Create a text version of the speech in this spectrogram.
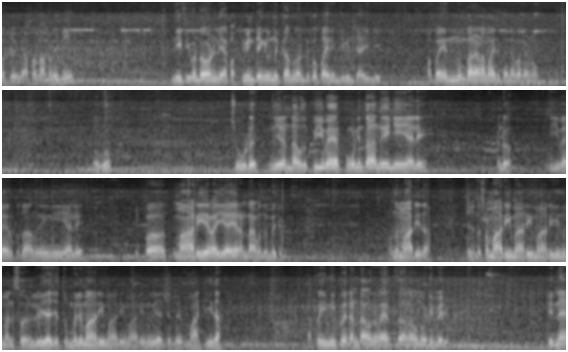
Okay okay. അപ്പോൾ നമ്മളിനി നീട്ടിക്കൊണ്ടുപോകണില്ല പത്ത് മിനിറ്റ് എങ്കിലും നിൽക്കാന്ന് പറഞ്ഞിട്ട് ഇപ്പോൾ പതിനഞ്ച് മിനിറ്റ് ആയില്ലേ അപ്പോൾ എന്നും പറയണ മാതിരി തന്നെ പറയണു. നോക്കൂ. ചൂട്. നീ രണ്ടാമത് ഇപ്പോൾ ഈ വയർപ്പും കൂടിയും താന്ന് കഴിഞ്ഞ് കഴിഞ്ഞാൽ കണ്ടോ? ഈ വയർപ്പ് താന്ന് കഴിഞ്ഞ് കഴിഞ്ഞാൽ ഇപ്പോൾ മാറിയ വയ്യായ രണ്ടാമതും വരും. ഒന്ന് മാറിയതാ. ജലദോഷം മാറി മാറി മാറി എന്ന് മനസ്സിൽ വിചാരിച്ച് തുമ്മൽ മാറി മാറി മാറി എന്ന് വിചാരിച്ചിട്ട് മാറ്റിയതാ. അപ്പോൾ ഇനിയിപ്പോൾ രണ്ടാമത് താന്ന ഒന്നുകൂടിയും വരും. പിന്നെ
